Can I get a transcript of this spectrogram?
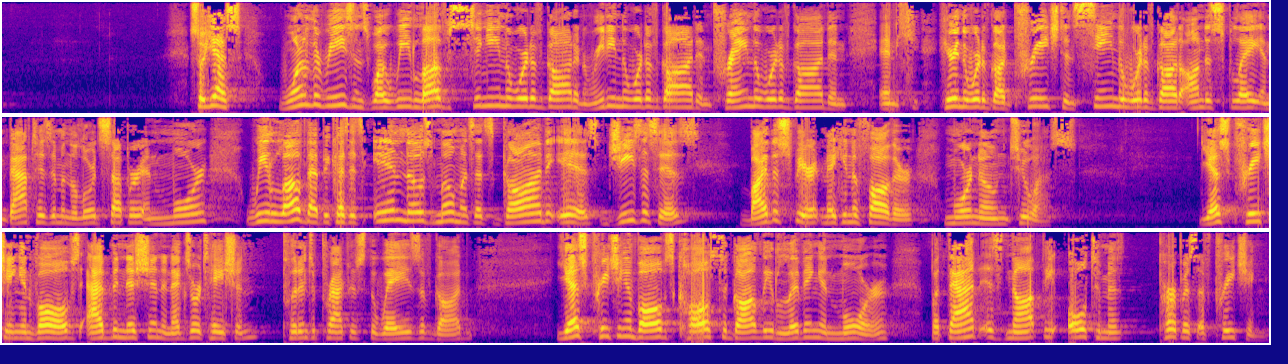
So yes, one of the reasons why we love singing the Word of God and reading the Word of God and praying the Word of God and, and hearing the Word of God preached and seeing the Word of God on display in baptism and the Lord's Supper and more, we love that because it's in those moments that God is, Jesus is, by the Spirit, making the Father more known to us. Yes, preaching involves admonition and exhortation, put into practice the ways of God. Yes, preaching involves calls to godly living and more, but that is not the ultimate purpose of preaching.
